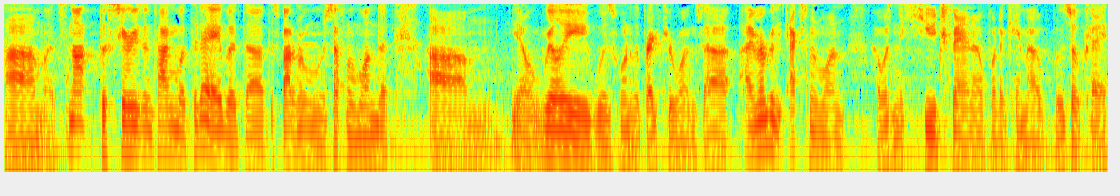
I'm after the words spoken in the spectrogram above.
um, it's not the series I'm talking about today, but uh, the Spider-Man one was definitely one that um, you know really was one of the breakthrough ones. Uh, I remember the X-Men one. I wasn't a huge fan of when it came out. It was okay.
